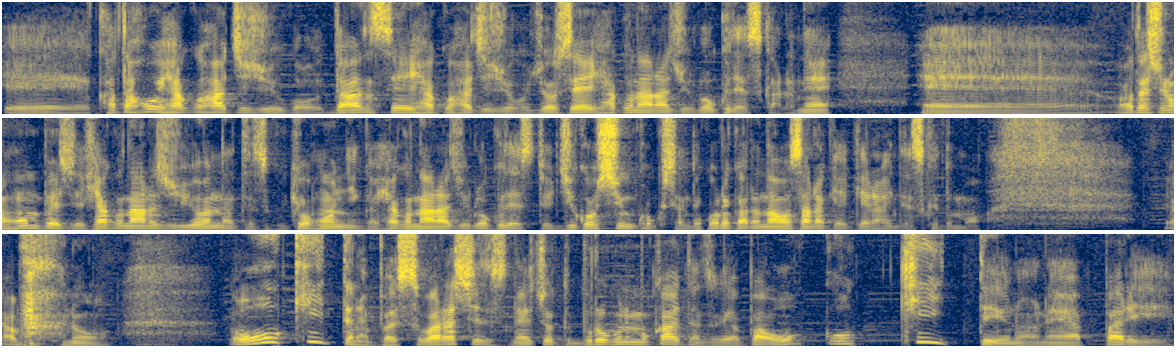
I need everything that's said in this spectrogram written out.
えー、片方185男性185女性176ですからね、えー、私のホームページで174になってるんです。けど今日本人が176ですという自己申告したんでこれから直さなきゃいけないんですけども。やっぱあの大きいってのはやっぱり素晴らしいですね。ちょっとブログにも書いたんですけどやっぱ大きいっていうのはねやっぱり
